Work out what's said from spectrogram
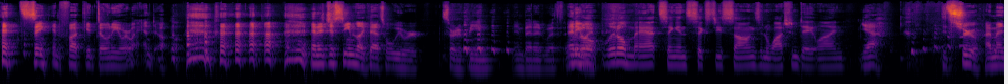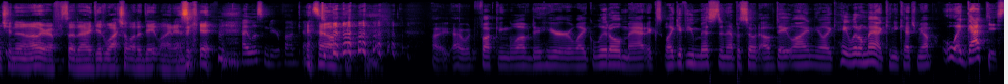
and singing fucking Tony Orlando. and it just seemed like that's what we were sort of being embedded with. Anyway, little, little Matt singing '60s songs and watching Dateline. yeah. It's true. I mentioned in another episode that I did watch a lot of Dateline as a kid. I listen to your podcast. Oh, okay. I, I would fucking love to hear like little Matt. Ex- like if you missed an episode of Dateline, you're like, "Hey, little Matt, can you catch me up?" Oh, I got this.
